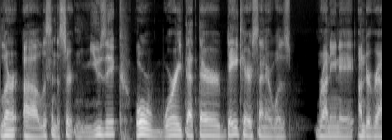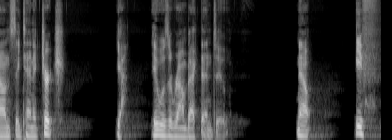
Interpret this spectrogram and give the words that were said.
uh, listen to certain music, or worried that their daycare center was running a underground satanic church. Yeah, it was around back then too. Now, if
